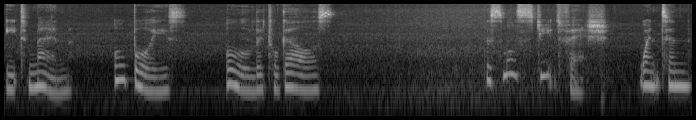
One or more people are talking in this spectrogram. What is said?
eat men or boys or little girls. The small stute fish went and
